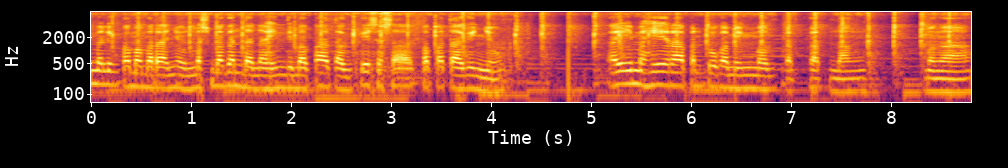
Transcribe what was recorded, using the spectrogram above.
maling pamamaraan yun. Mas maganda na hindi mapatag kaysa sa papatagin nyo, ay mahirapan po kaming magkatkat ng mga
